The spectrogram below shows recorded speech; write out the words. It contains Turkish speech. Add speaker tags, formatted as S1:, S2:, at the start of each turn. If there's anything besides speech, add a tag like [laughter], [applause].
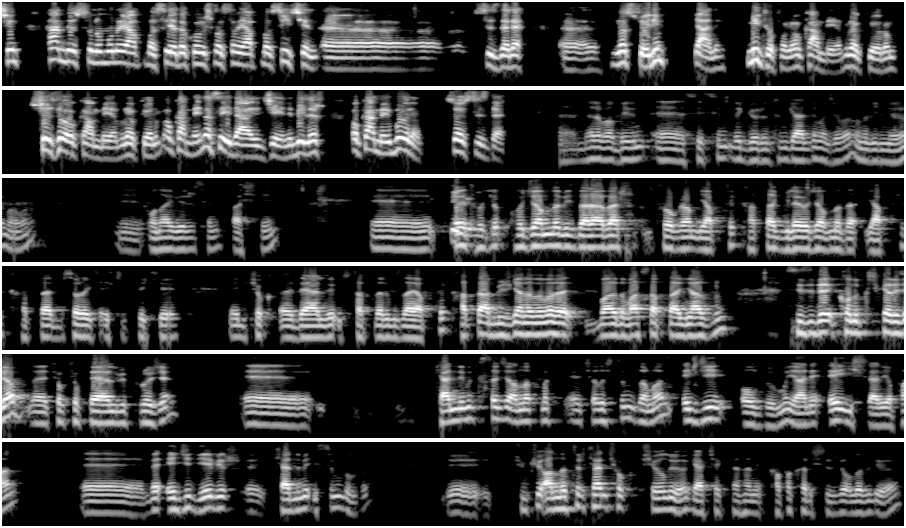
S1: için hem de sunumunu yapması ya da konuşmasını yapması için e, sizlere e, nasıl söyleyeyim yani mikrofonu Okan Bey'e bırakıyorum. Sözü Okan Bey'e bırakıyorum. Okan Bey nasıl idare edeceğini bilir. Okan Bey buyurun söz sizde.
S2: Merhaba, benim e, sesim ve görüntüm geldi mi acaba? Onu bilmiyorum ama e, onay verirseniz başlayayım. E, evet, hocam, hocamla biz beraber program yaptık. Hatta Gülay hocamla da yaptık. Hatta bir sonraki ekipteki e, birçok e, değerli üstadlarımızla yaptık. Hatta Müjgan Hanım'a da bu arada WhatsApp'tan yazdım. Sizi de konuk çıkaracağım. E, çok çok değerli bir proje. E, kendimi kısaca anlatmak e, çalıştığım zaman ECI olduğumu yani e-işler yapan e, ve ECI diye bir e, kendime isim buldum. E, çünkü anlatırken çok şey oluyor gerçekten hani kafa karıştırıcı olabiliyor.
